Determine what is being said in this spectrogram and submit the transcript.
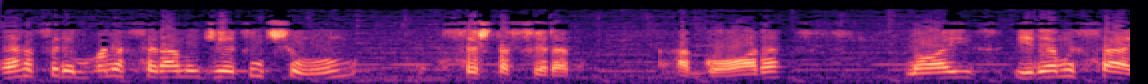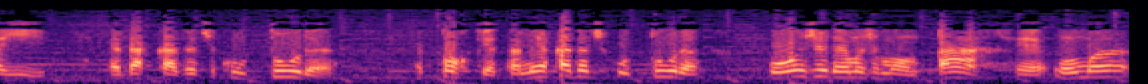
essa cerimônia será no dia 21, sexta-feira agora. Nós iremos sair é, da Casa de Cultura, porque também a Casa de Cultura, hoje iremos montar é, uma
